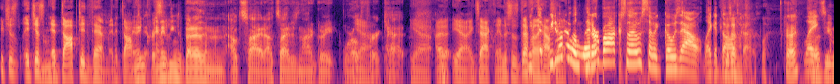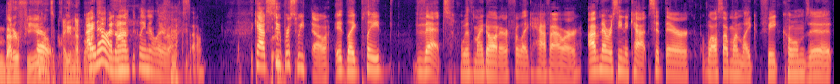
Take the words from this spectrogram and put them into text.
It just it just mm-hmm. adopted them. It adopted Any, Chrissie. anything's better than outside. Outside is not a great world Yeah. for a cat. Yeah, I, mm. yeah, exactly. And this is definitely how we don't have a litter box though, so it goes out like a because dog does. look- Okay, well, Like- that's even better for you. You to clean your I know I don't have to clean a litter box, so the cat's super sweet though. It like played vet with my daughter for like half hour. I've never seen a cat sit there while someone like fake combs it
